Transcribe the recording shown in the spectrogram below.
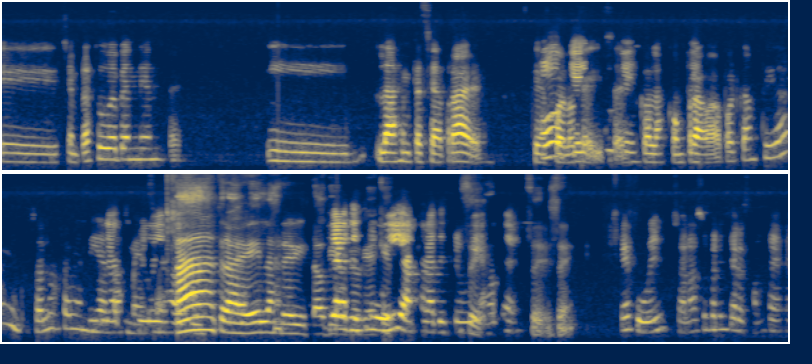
eh, siempre estuve pendiente y las empecé a traer, que fue lo que hice, con las compraba por cantidad y entonces las revendía en las mesas. Ah, traer las revistas. Okay, las distribuías, las distribuías, sí, sí, sí. Qué cool, suena súper interesante.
